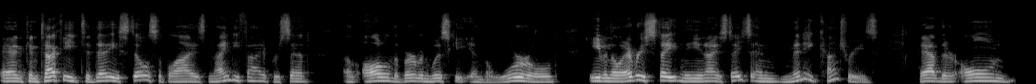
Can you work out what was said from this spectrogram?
and Kentucky today still supplies 95% of all of the bourbon whiskey in the world, even though every state in the United States and many countries have their own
